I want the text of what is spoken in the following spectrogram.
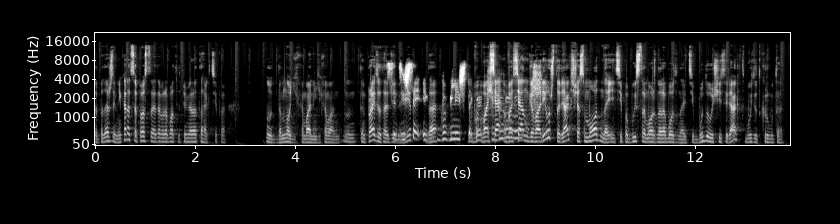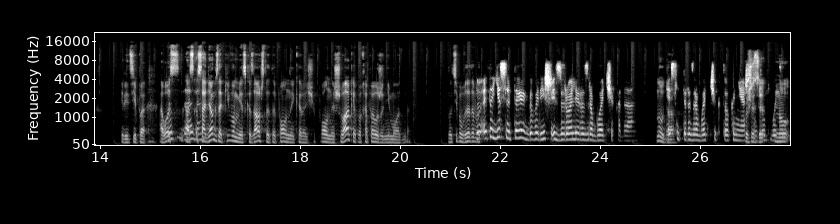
Да подожди, мне кажется, просто это работает примерно так, типа, ну, до многих маленьких команд. Ну, Enterprise это отдельный Сидишь мир. и да? гуглишь такой. Вася, Васян говорил, что React сейчас модно, и типа быстро можно работу найти. Буду учить React, будет круто. Или типа, а вот ну, да, а, да. Санек за пивом мне сказал, что это полный, короче, полный шлак, и PHP уже не модно. Ну, типа, вот это ну, вот... это если ты говоришь из роли разработчика, да. Ну, да. Если ты разработчик, то, конечно, Слушайте, тут будет... ну,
